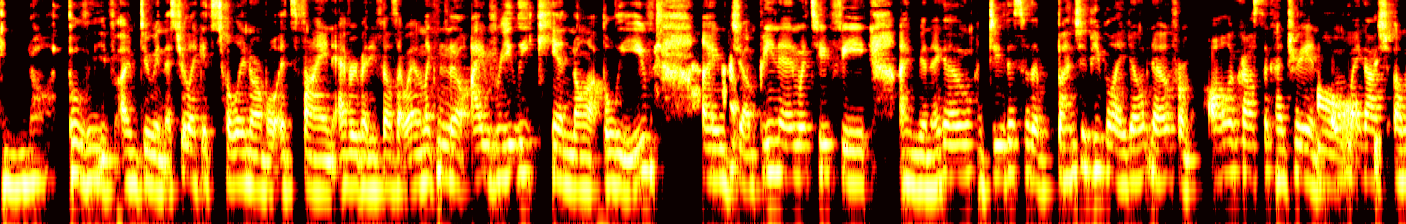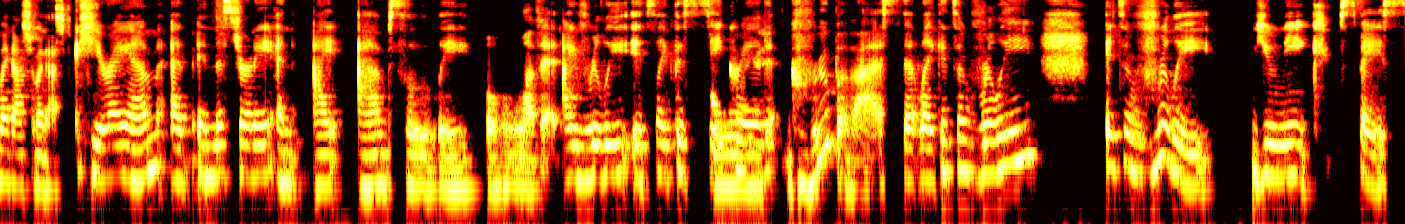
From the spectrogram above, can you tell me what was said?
cannot believe i'm doing this. You're like it's totally normal. It's fine. Everybody feels that way. I'm like no, no i really cannot believe i'm jumping in with two feet. I'm going to go do this with a bunch of people I don't know from all across the country. And oh, oh my gosh, oh my gosh, oh my gosh. Here I am at, in this journey and I absolutely love it. I really, it's like this sacred oh group of us that like, it's a really, it's a really unique space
